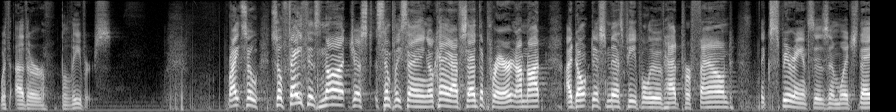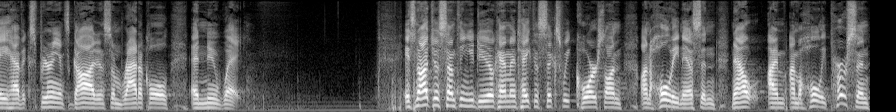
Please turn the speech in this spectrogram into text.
with other believers. Right? So, so faith is not just simply saying, okay, I've said the prayer, and I'm not, I don't dismiss people who have had profound experiences in which they have experienced God in some radical and new way. It's not just something you do, okay, I'm going to take this six week course on, on holiness and now I'm, I'm a holy person,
